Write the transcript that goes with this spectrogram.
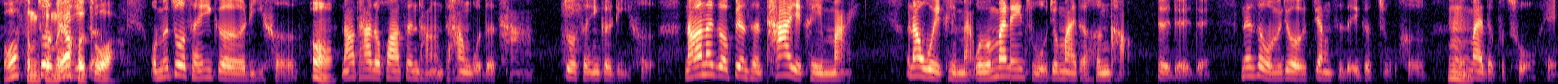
哦，怎么怎么样合作啊？我们做成一个礼盒，嗯，然后他的花生糖和我的茶。做成一个礼盒，然后那个变成他也可以卖，那我也可以卖。我们卖那一组我就卖的很好，对对对。那时候我们就有这样子的一个组合，嗯，卖的不错，嘿。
